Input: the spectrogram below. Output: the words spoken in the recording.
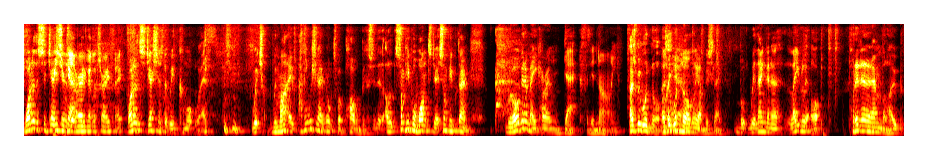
one of the we suggestions should get that our we- own little trophy. One of the suggestions that we've come up with, which we might, I think we should open up to a poll because some people want to do it, some people don't. We're all going to make our own deck for the nine, As we would normally. as we would Yeah. normally, obviously. But we're then going to label it up, put it in an envelope,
